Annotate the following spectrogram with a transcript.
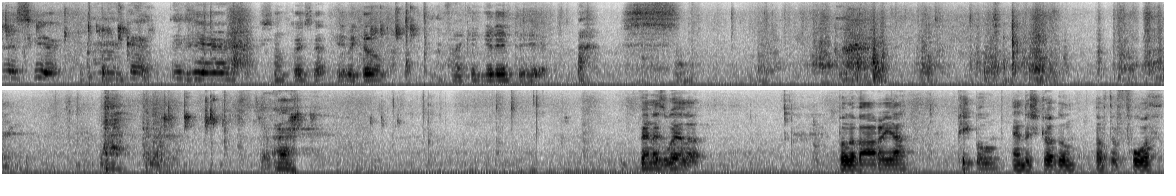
This here. Okay, in here, someplace. Up. Here we go. If I can get into it. Venezuela, Bolivarian people and the struggle of the Fourth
